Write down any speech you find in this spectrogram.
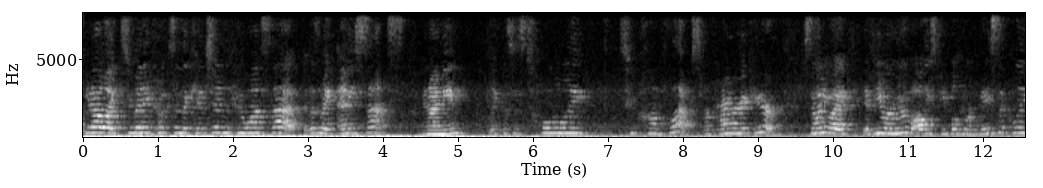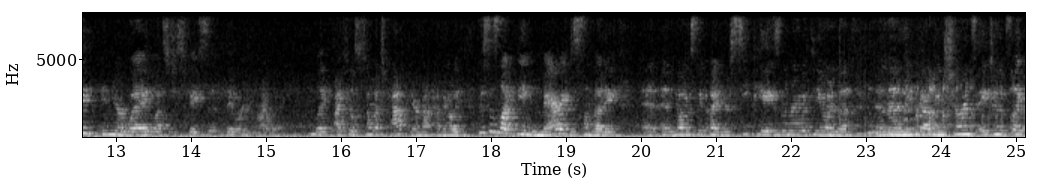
you know, like too many cooks in the kitchen, who wants that? It doesn't make any sense. You know what I mean? Like, this is totally too complex for primary care. So anyway, if you remove all these people who are basically in your way, let's just face it, they were in my way. Like I feel so much happier not having all these. This is like being married to somebody and, and going to sleep at night. And your CPA's in the room with you, and the and then you've got the insurance agent. It's like,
